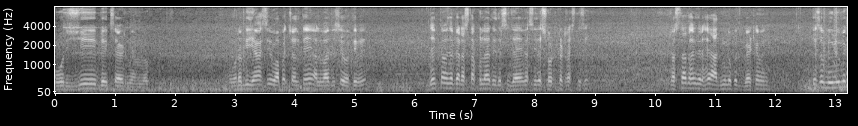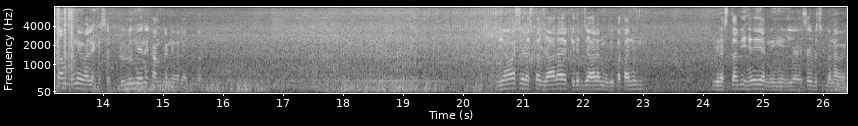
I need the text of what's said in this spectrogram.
और ये बैक साइड में हम लोग। और अभी यहाँ से वापस चलते हैं, अलवादी से होते हुए। देखता हूँ, इधर का रास्ता खुला है तो इधर से जाएगा, सीधा शॉर्टकट रास्ते से। रास्ता तो इधर है, आदमी लोग कुछ बैठे हुए हैं। ये सब लुलू में काम करने वाले हैं सब। लुलू में ना, काम करने वाले आदमी लोग। यहाँ से रास्ता जा रहा है, किधर जा रहा है मुझे पता नहीं। ये रास्ता भी है या नहीं है, या ऐसे बस बना हुआ है।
